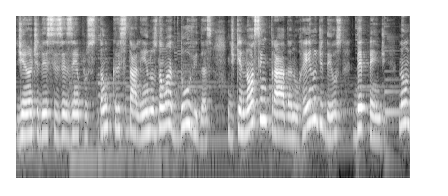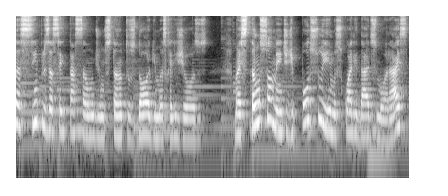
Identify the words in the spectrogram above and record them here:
Diante desses exemplos tão cristalinos, não há dúvidas de que nossa entrada no reino de Deus depende não da simples aceitação de uns tantos dogmas religiosos, mas tão somente de possuirmos qualidades morais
